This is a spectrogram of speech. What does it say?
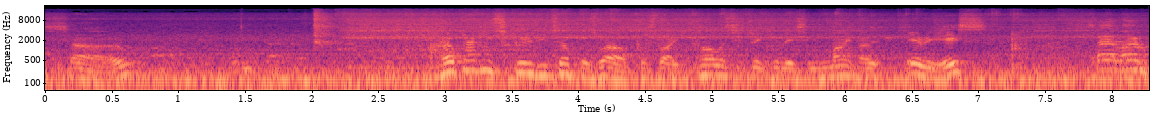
So I hope I haven't screwed it up as well, because like Carlos is drinking this, he might know. Here he is. Say hello.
